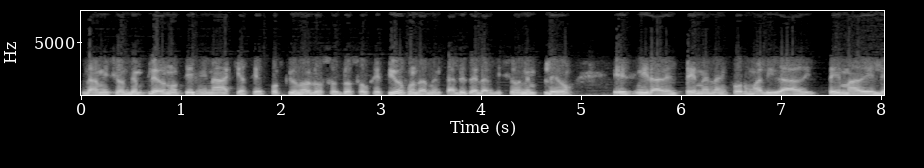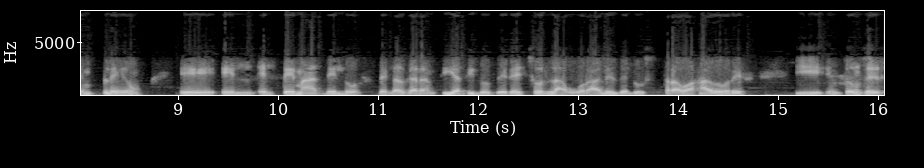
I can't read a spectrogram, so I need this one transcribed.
la misión de empleo no tiene nada que hacer porque uno de los, los objetivos fundamentales de la misión de empleo es mirar el tema de la informalidad, el tema del empleo, eh, el, el, tema de, los, de las garantías y los derechos laborales de los trabajadores. Y entonces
